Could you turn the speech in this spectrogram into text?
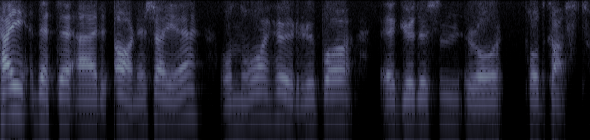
Hei, dette er Arne Skeie, og nå hører du på eh, Goodison Raw Podcast.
